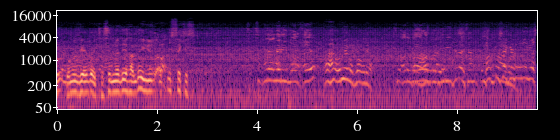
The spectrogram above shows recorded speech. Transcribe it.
Bu domuz yerde kesilmediği halde 168. Şu buraya vereyim arkaya. Ha, ha, oraya ver ya oraya. Şu arabaya buraya vereyim de sen Tam bu şekilde oraya gel.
